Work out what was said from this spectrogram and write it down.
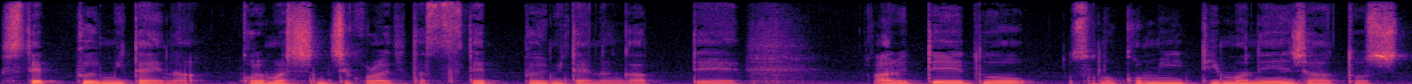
ステップみたいなこれまで信じてこられてたステップみたいなのがあってある程度そのコミュニティマネージャーとし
